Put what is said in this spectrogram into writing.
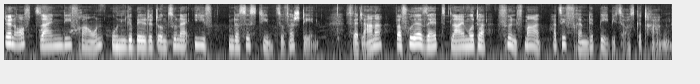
Denn oft seien die Frauen ungebildet und zu naiv, um das System zu verstehen. Svetlana war früher selbst Leihmutter. Fünfmal hat sie fremde Babys ausgetragen.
